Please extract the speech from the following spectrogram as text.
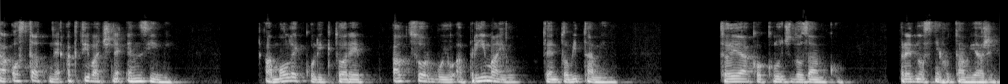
a ostatné aktivačné enzymy a molekuly, ktoré absorbujú a príjmajú tento vitamín, to je ako kľúč do zámku. Prednostne ho tam viaže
